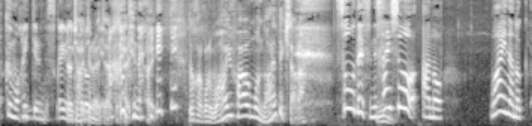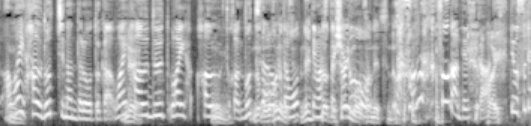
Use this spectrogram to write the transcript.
ークも入ってるんですか？ユニクロ入ってない。入ってない。だからこの Wi-Fi も慣れてきたな。そうですね。最初、あの、Y なの、あ、Y ハウどっちなんだろうとか、Y ハウドゥ、Y ハウとかどっちだろうって思ってましたけど。社員もわかんないっつんだ そんな、そうなんですか？でもそれ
